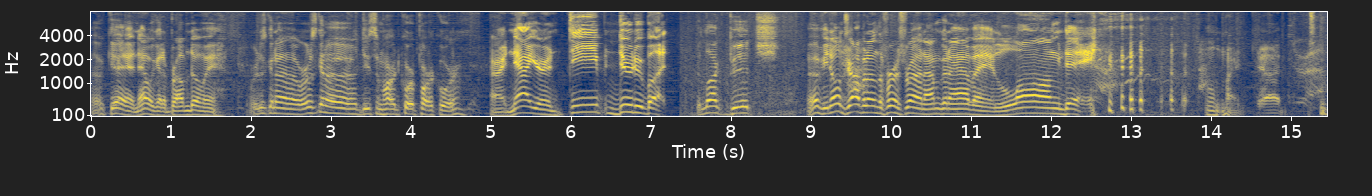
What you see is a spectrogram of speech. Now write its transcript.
Okay, now we got a problem, don't we? We're just gonna we're just gonna do some hardcore parkour. All right, now you're in deep doo-doo butt. Good luck, bitch. Well, if you don't drop it on the first run, I'm gonna have a long day. oh my god.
